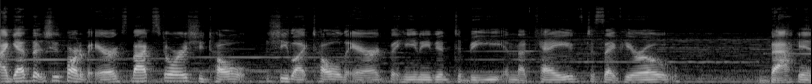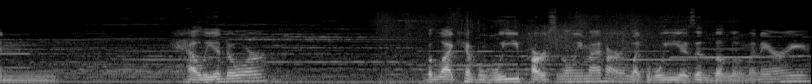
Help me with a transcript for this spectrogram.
I get that she's part of Erik's backstory. She told she like told Erik that he needed to be in that cave to save Hero back in Heliodor. But like have we personally met her? Like we as in the Luminary?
